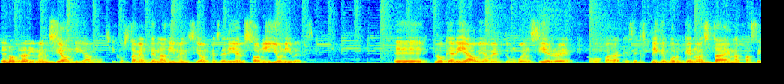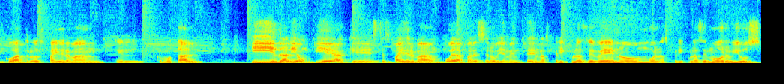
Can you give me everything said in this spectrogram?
en otra dimensión, digamos, y justamente en la dimensión que sería el Sony Universe. Eh, lo que haría obviamente un buen cierre, como para que se explique por qué no está en la fase 4 Spider-Man el- como tal, y daría un pie a que este Spider-Man pueda aparecer obviamente en las películas de Venom o en las películas de Morbius,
